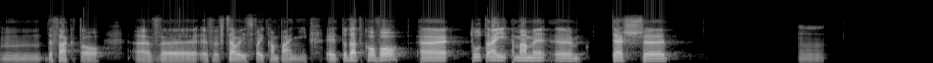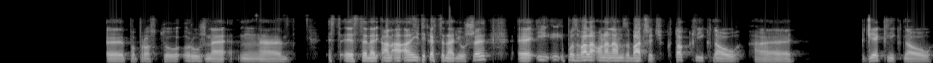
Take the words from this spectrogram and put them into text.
mm, de facto w, w całej swojej kampanii. Dodatkowo tutaj mamy też mm, po prostu różne mm, scenari analitykę scenariuszy i, i pozwala ona nam zobaczyć, kto kliknął, gdzie kliknął,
